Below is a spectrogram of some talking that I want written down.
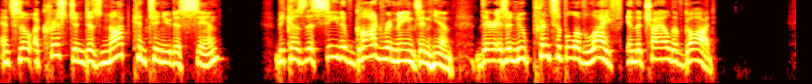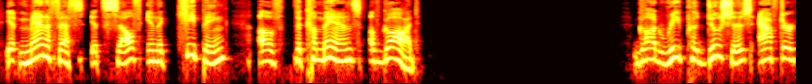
And so a Christian does not continue to sin because the seed of God remains in him. There is a new principle of life in the child of God. It manifests itself in the keeping of the commands of God. God reproduces after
